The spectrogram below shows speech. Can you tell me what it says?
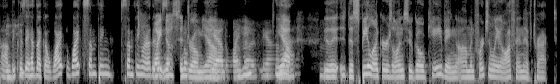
uh, mm-hmm. because they have like a white white something something or other white nose syndrome. Yeah, yeah, the white mm-hmm. nose. Yeah, yeah. yeah. The, the spelunkers, the ones who go caving, um, unfortunately, often have tracked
